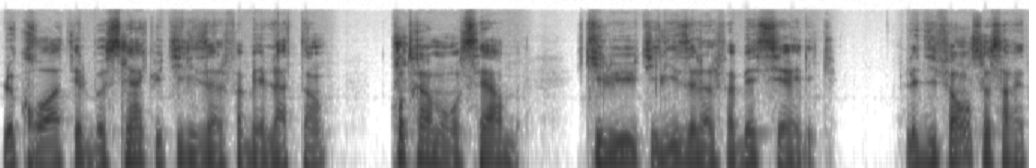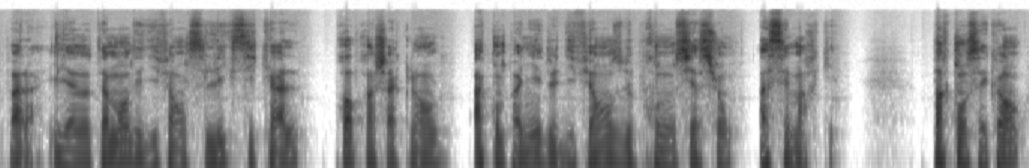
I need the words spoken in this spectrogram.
le croate et le bosniaque utilisent l'alphabet latin, contrairement au serbe, qui lui utilise l'alphabet cyrillique. Les différences ne s'arrêtent pas là. Il y a notamment des différences lexicales propres à chaque langue, accompagnées de différences de prononciation assez marquées. Par conséquent,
